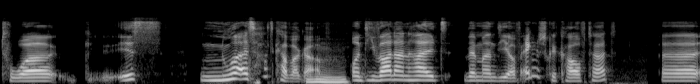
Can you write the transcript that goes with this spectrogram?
Thor ist, nur als Hardcover gab. Mhm. Und die war dann halt, wenn man die auf Englisch gekauft hat, äh,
